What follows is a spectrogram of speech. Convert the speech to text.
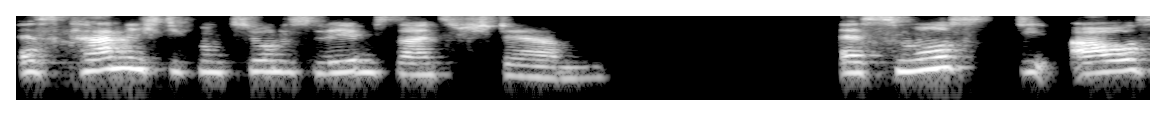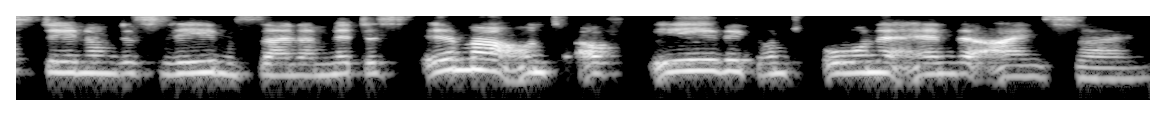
Es kann nicht die Funktion des Lebens sein, zu sterben. Es muss die Ausdehnung des Lebens sein, damit es immer und auf ewig und ohne Ende eins sei.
